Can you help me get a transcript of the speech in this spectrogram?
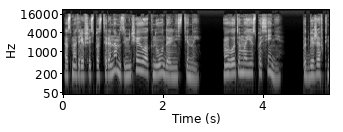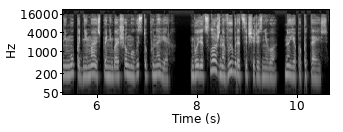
Осмотревшись по сторонам, замечаю окно у дальней стены. Вот и мое спасение. Подбежав к нему, поднимаюсь по небольшому выступу наверх. Будет сложно выбраться через него, но я попытаюсь.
